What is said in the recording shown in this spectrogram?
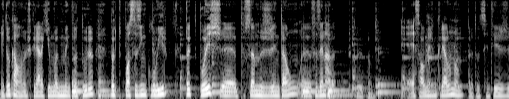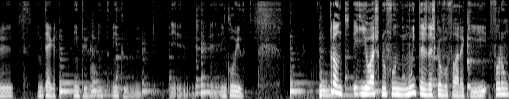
Então calma, vamos criar aqui uma nomenclatura para que tu possas incluir, para que depois uh, possamos então uh, fazer nada. Porque pronto, é só mesmo criar um nome para tu te sentires uh, íntegro, íntegro, íntegro, incluído. Pronto, e eu acho que no fundo muitas das que eu vou falar aqui foram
